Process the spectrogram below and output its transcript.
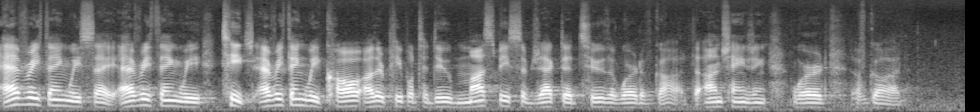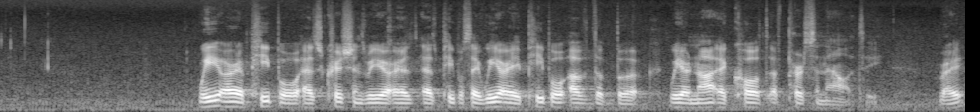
everything we say, everything we teach, everything we call other people to do must be subjected to the Word of God, the unchanging Word of God. We are a people, as Christians, we are, as, people say, we are a people of the book. We are not a cult of personality right?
